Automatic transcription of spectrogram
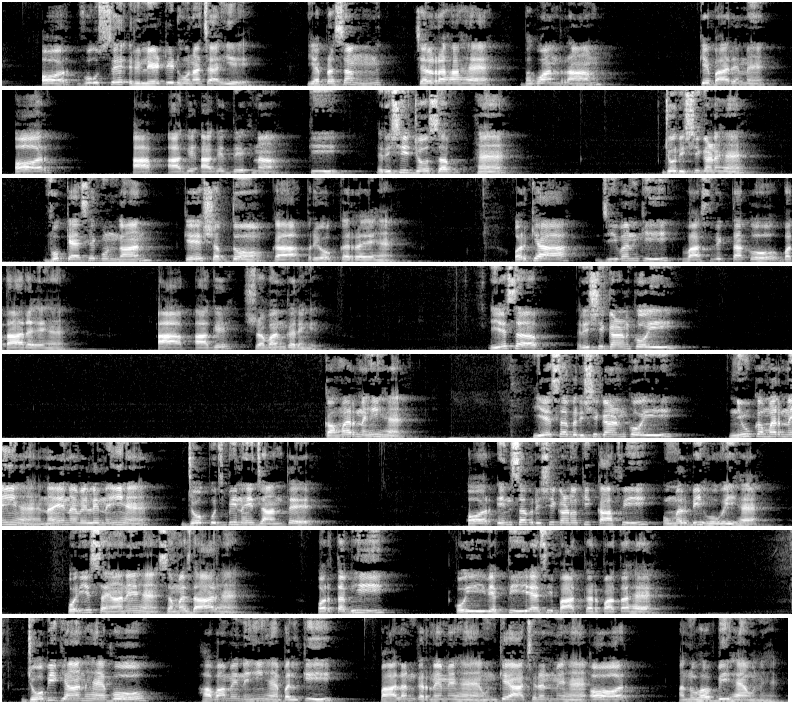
और वो उससे रिलेटेड होना चाहिए। यह प्रसंग चल रहा है भगवान राम के बारे में और आप आगे आगे देखना कि ऋषि जो सब हैं, जो ऋषिगण हैं, वो कैसे गुणगान के शब्दों का प्रयोग कर रहे हैं। और क्या जीवन की वास्तविकता को बता रहे हैं? आप आगे श्रवण करेंगे। ये सब ऋषिगण कोई कमर नहीं है। ये सब ऋषिगण कोई न्यू कमर नहीं है, नए नवेले नहीं हैं। जो कुछ भी नहीं जानते, और इन सब ऋषिगणों की काफ़ी उम्र भी हो गई है, और ये सयाने हैं, समझदार हैं, और तभी कोई व्यक्ति ऐसी बात कर पाता है, जो भी ज्ञान है वो हवा में नहीं है, बल्कि पालन करने में है, उनके आचरण में है, और अनुभव भी है उन्हें।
